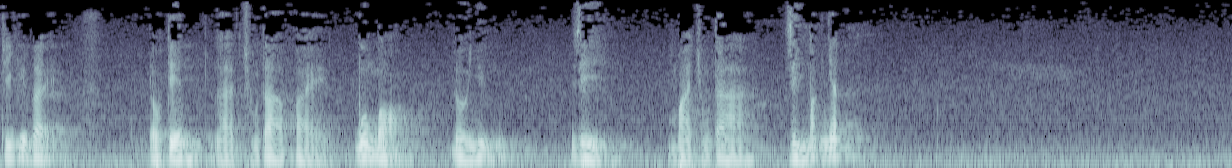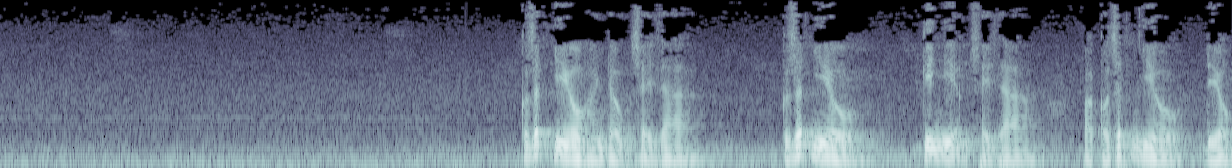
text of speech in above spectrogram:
Chính vì vậy đầu tiên là chúng ta phải buông bỏ đối những gì mà chúng ta dính mắc nhất. Có rất nhiều hành động xảy ra, có rất nhiều kinh nghiệm xảy ra và có rất nhiều điều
